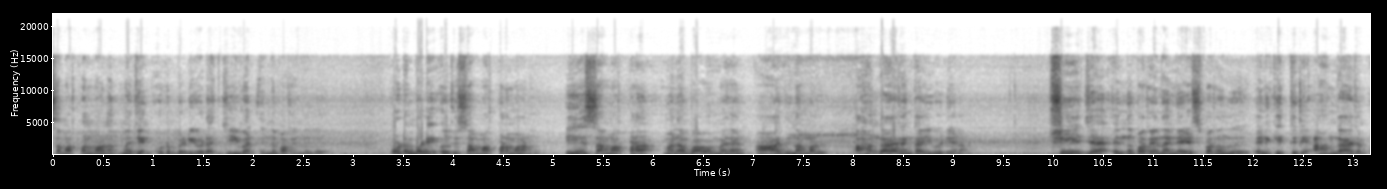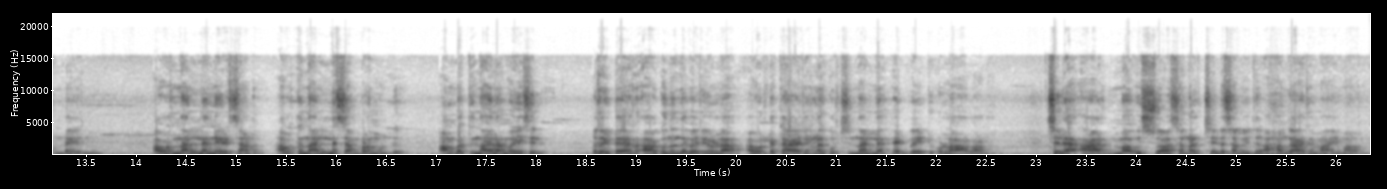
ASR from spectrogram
സമർപ്പണമാണ് മരിയൻ ഉടമ്പടിയുടെ ജീവൻ എന്ന് പറയുന്നത്. ഉടമ്പടി ഒരു സമർപ്പണമാണ്. ഈ സമർപ്പണ മനോഭാവം വരാൻ ആദ്യം നമ്മൾ അഹങ്കാരം കൈവിടിയണം ഷീജ എന്ന് പറയുന്ന നേഴ്സ് പറഞ്ഞത് എനിക്ക് ഇത്തിരി അഹങ്കാരം ഉണ്ടായിരുന്നു. അവർ നല്ല നേഴ്സാണ്. അവർക്ക് നല്ല ശമ്പളമുണ്ട്. അമ്പത്തിനാലാം വയസ്സിൽ റിട്ടയർ ആകുന്നത് വരെയുള്ള അവരുടെ കാര്യങ്ങളെക്കുറിച്ച് നല്ല ഹെഡ് വെയിറ്റ് ഉള്ള ആളാണ്. ചില ആത്മവിശ്വാസങ്ങൾ ചില സമയത്ത് അഹങ്കാരമായി മാറും.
